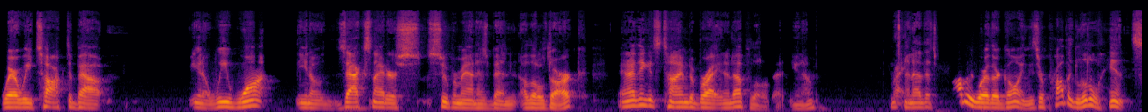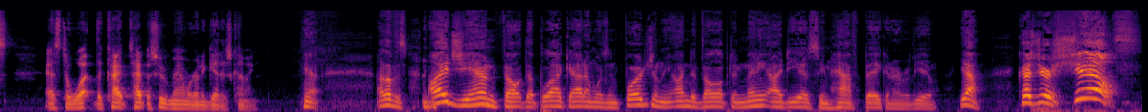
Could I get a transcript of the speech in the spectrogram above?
where we talked about, you know, we want, you know, Zack Snyder's Superman has been a little dark, and I think it's time to brighten it up a little bit, you know? Right. And uh, that's probably where they're going. These are probably little hints as to what the type type of Superman we're going to get is coming. Yeah. I love this. IGN felt that Black Adam was unfortunately undeveloped and many ideas seem half baked in our review. Yeah. Because you're shills.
